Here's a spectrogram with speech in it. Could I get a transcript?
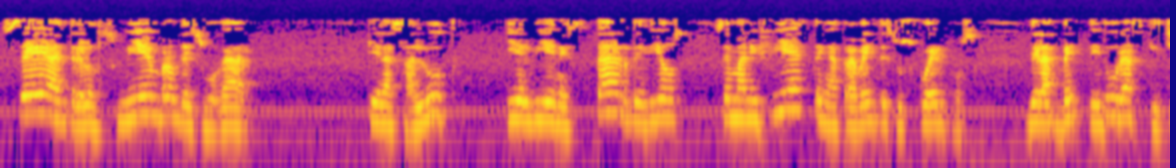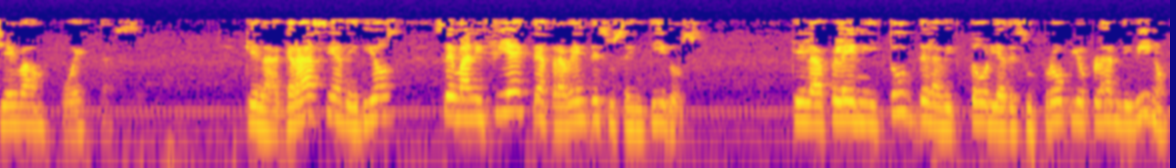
sea entre los miembros de su hogar, que la salud y el bienestar de Dios se manifiesten a través de sus cuerpos, de las vestiduras que llevan puestas, que la gracia de Dios se manifieste a través de sus sentidos, que la plenitud de la victoria de su propio plan divino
